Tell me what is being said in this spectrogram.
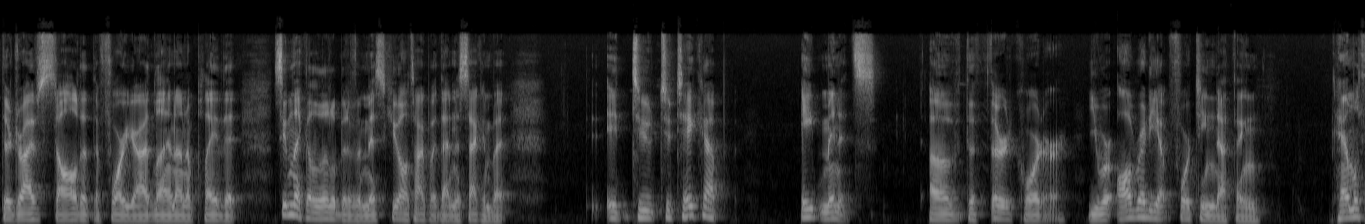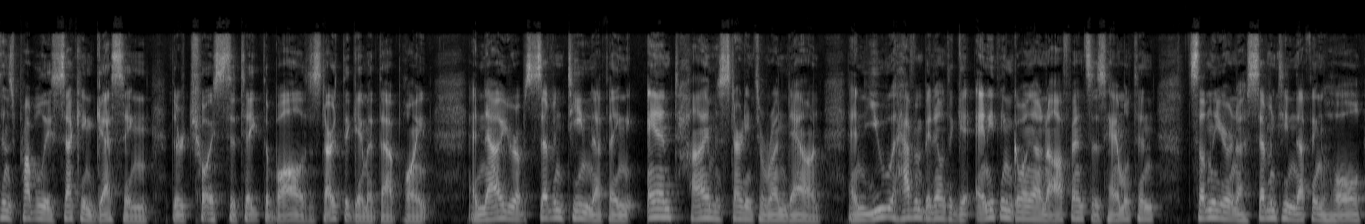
Their drive stalled at the four yard line on a play that seemed like a little bit of a miscue. I'll talk about that in a second. But it, to to take up eight minutes of the third quarter, you were already up fourteen nothing. Hamilton's probably second guessing their choice to take the ball to start the game at that point. And now you're up 17 nothing and time is starting to run down. And you haven't been able to get anything going on offense as Hamilton. Suddenly you're in a 17 nothing hole.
